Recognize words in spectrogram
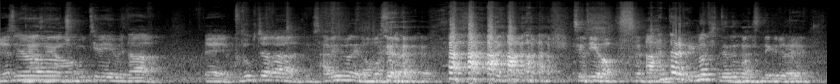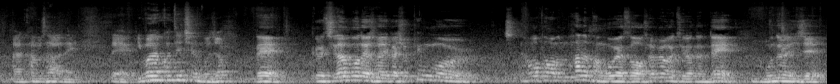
안녕하세요. 안녕하세요. 중국TV입니다. 네, 구독자가 400명이 넘었어요. 드디어. 아, 한 달에 100명씩 느는 것 같은데, 그래도. 네. 아, 감사하네. 네, 이번에 컨텐츠는 뭐죠? 네, 그 지난번에 저희가 쇼핑몰 창업하는 방법에서 설명을 드렸는데 음. 오늘은 이제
